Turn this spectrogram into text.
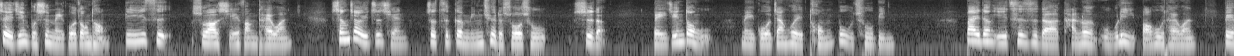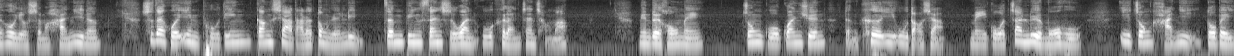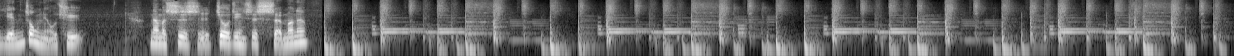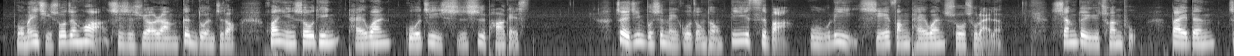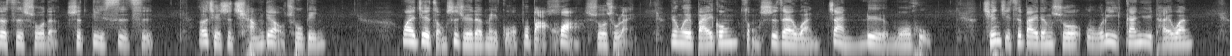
这已经不是美国总统第一次说要协防台湾，相较于之前，这次更明确的说出：是的，北京动武，美国将会同步出兵。拜登一次次的谈论武力保护台湾，背后有什么含义呢？是在回应普丁刚下达的动员令，增兵三十万乌克兰战场吗？面对红媒、中国官宣等刻意误导下，美国战略模糊，一中含义都被严重扭曲。那么事实究竟是什么呢？我们一起说真话，事实需要让更多人知道。欢迎收听台湾国际时事 Podcast。这已经不是美国总统第一次把武力协防台湾说出来了。相对于川普，拜登这次说的是第四次，而且是强调出兵。外界总是觉得美国不把话说出来，认为白宫总是在玩战略模糊。前几次拜登说武力干预台湾、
